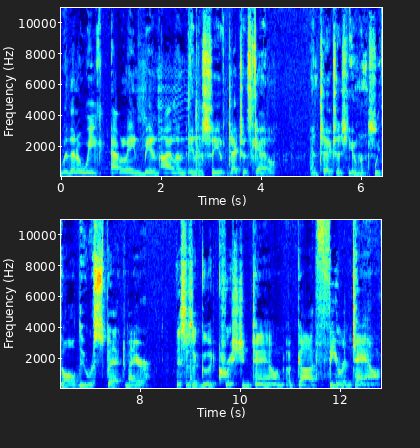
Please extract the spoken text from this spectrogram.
Within a week, Abilene be an island in a sea of Texas cattle and Texas humans. With all due respect, Mayor, this is a good Christian town, a God fearing town.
